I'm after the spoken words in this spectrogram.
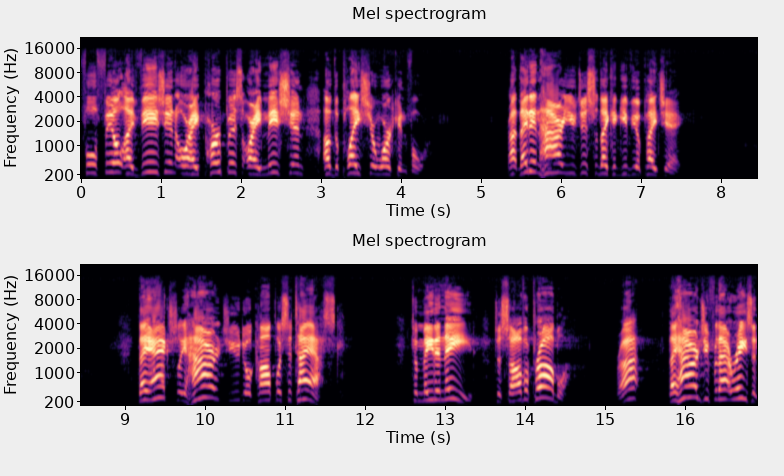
fulfill a vision or a purpose or a mission of the place you're working for? Right? They didn't hire you just so they could give you a paycheck. They actually hired you to accomplish a task, to meet a need, to solve a problem. Right? They hired you for that reason.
